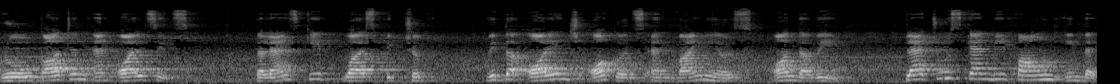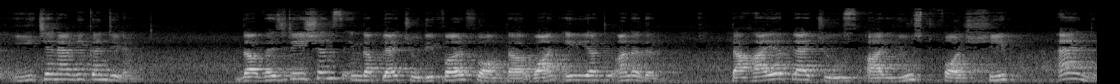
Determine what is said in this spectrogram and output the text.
grow cotton and oilseeds. The landscape was pictured with the orange orchards and vineyards on the way. Plateaus can be found in the each and every continent. The vegetations in the plateau differ from the one area to another. The higher plateaus are used for sheep and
